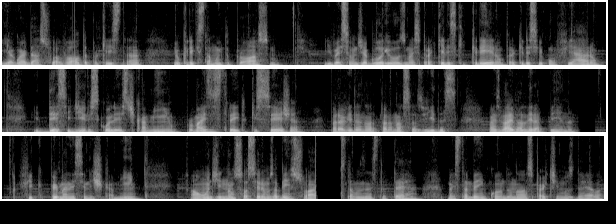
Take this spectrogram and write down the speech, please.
e aguardar a sua volta, porque está, eu creio que está muito próximo e vai ser um dia glorioso, mas para aqueles que creram, para aqueles que confiaram e decidiram escolher este caminho, por mais estreito que seja, para, a vida, para nossas vidas, mas vai valer a pena fica, permanecer neste caminho, aonde não só seremos abençoados estamos nesta terra, mas também quando nós partimos dela,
